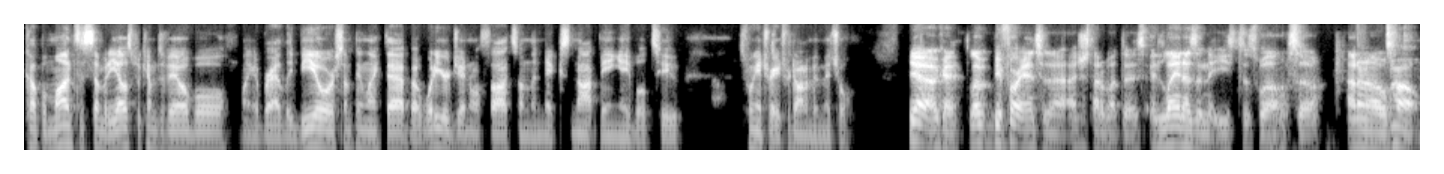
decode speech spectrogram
couple months as somebody else becomes available, like a Bradley Beal or something like that. But what are your general thoughts on the Knicks not being able to swing a trade for Donovan Mitchell? Yeah, okay. Before I answer that, I just thought about this. Atlanta's in the East as well, so I don't know. Oh,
